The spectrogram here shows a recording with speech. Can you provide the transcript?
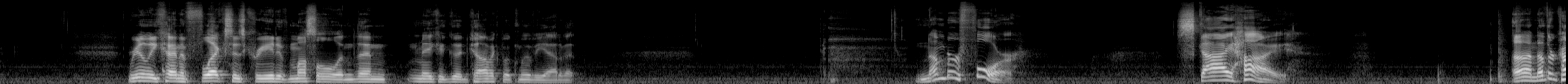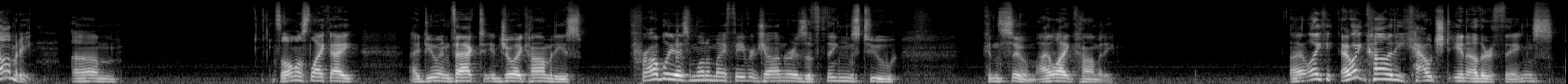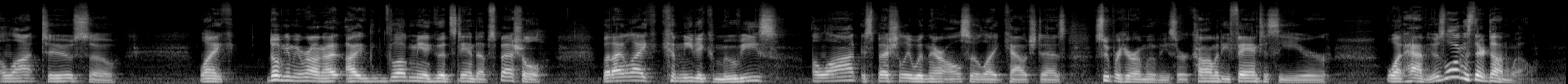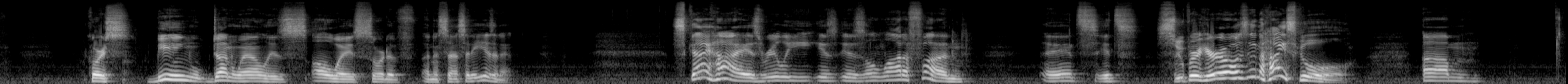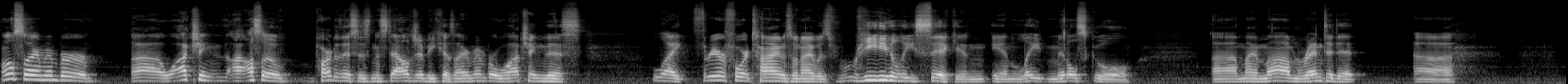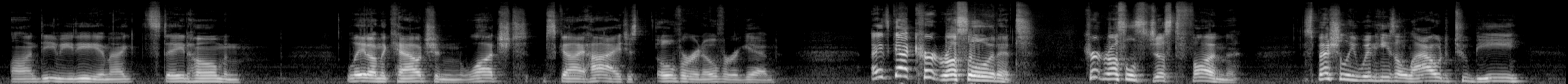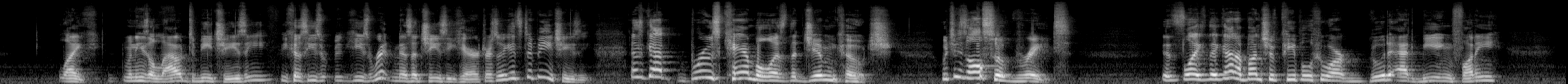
really kind of flex his creative muscle and then make a good comic book movie out of it. Number four Sky High. another comedy. Um, it's almost like I, I do in fact enjoy comedies, probably as one of my favorite genres of things to consume. I like comedy. I like I like comedy couched in other things a lot too. So, like, don't get me wrong, I, I love me a good stand up special, but I like comedic movies a lot, especially when they're also like couched as superhero movies or comedy fantasy or what have you, as long as they're done well. Of course, being done well is always sort of a necessity, isn't it? Sky High is really is is a lot of fun. It's it's superheroes in high school. Um, also, I remember uh, watching. Also, part of this is nostalgia because I remember watching this like three or four times when I was really sick in in late middle school. Uh, my mom rented it uh, on DVD, and I stayed home and laid on the couch and watched Sky High just over and over again. It's got Kurt Russell in it. Kurt Russell's just fun, especially when he's allowed to be like when he's allowed to be cheesy because he's he's written as a cheesy character, so he gets to be cheesy. And it's got Bruce Campbell as the gym coach, which is also great. It's like they got a bunch of people who are good at being funny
